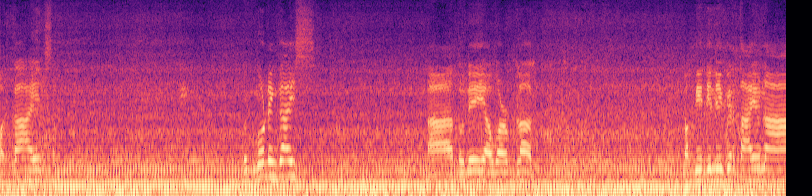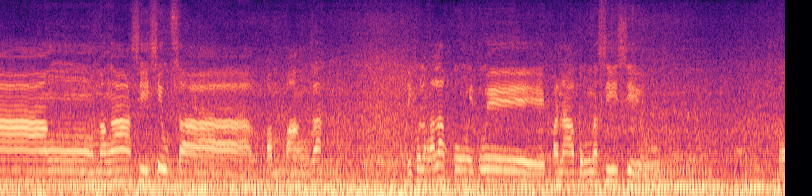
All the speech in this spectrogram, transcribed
pagkain. sa- Good morning guys. Ah, today our vlog. Magdi-deliver tayo ng mga sisiw sa Pampanga. Hindi ko lang alam kung ito eh panabong na sisiw o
